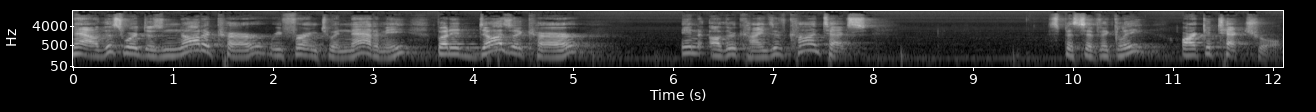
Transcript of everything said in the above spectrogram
Now, this word does not occur referring to anatomy, but it does occur in other kinds of contexts specifically architectural.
